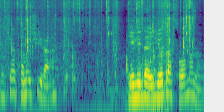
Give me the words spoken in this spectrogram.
não tinha como eu tirar ele daí de outra forma não.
